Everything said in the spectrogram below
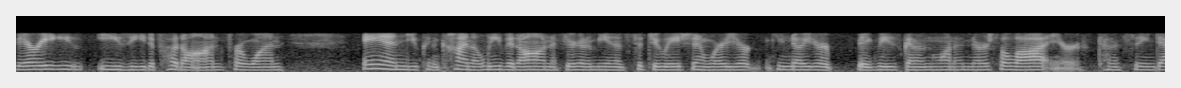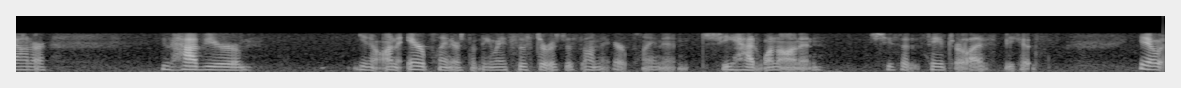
very easy to put on for one. And you can kind of leave it on if you're going to be in a situation where you're you know your baby's going to want to nurse a lot and you're kind of sitting down or you have your you know on an airplane or something. My sister was just on an airplane and she had one on and she said it saved her life because you know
